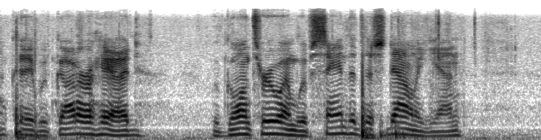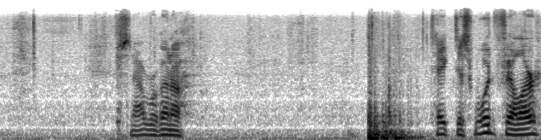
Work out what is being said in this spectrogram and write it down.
Okay, we've got our head. We've gone through and we've sanded this down again. So now we're going to take this wood filler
